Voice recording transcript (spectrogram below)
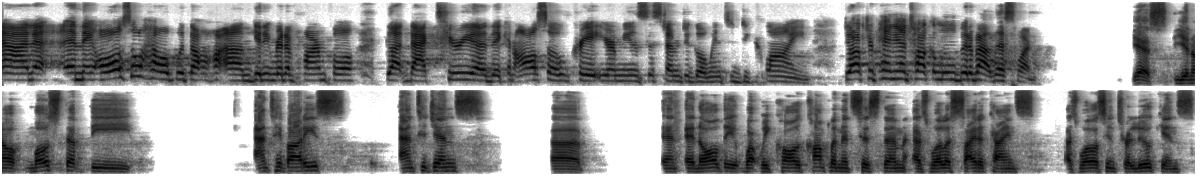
And, and they also help with the, um, getting rid of harmful gut bacteria. They can also create your immune system to go into decline. Dr. Pena, talk a little bit about this one. Yes, you know, most of the antibodies, antigens, uh, and, and all the what we call complement system, as well as cytokines, as well as interleukins,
